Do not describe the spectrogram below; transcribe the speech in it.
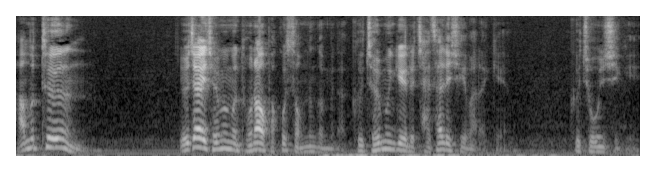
아무튼 여자의 젊음은 돈하고 바꿀 수 없는 겁니다. 그 젊은 기회를 잘 살리시기 바랄게요. 그 좋은 시기.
